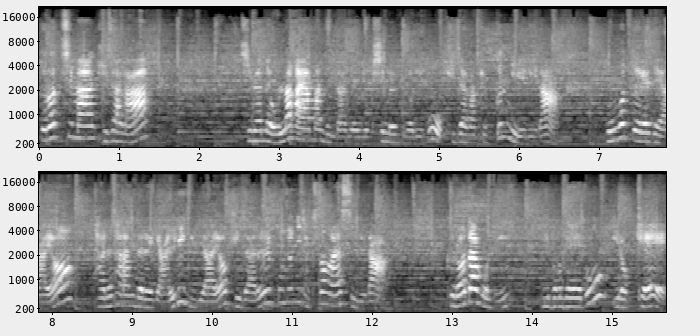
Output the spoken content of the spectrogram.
그렇지만 기사가 지면에 올라가야만 된다는 욕심을 버리고 기자가 겪은 일이나 본 것들에 대하여 다른 사람들에게 알리기 위하여 기사를 꾸준히 작성하였습니다. 그러다 보니 이번에도 이렇게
